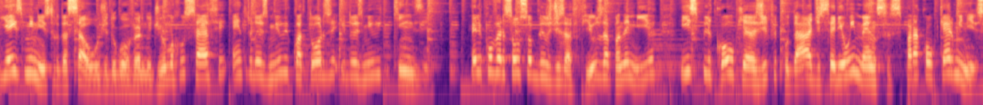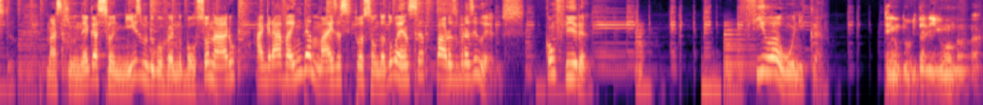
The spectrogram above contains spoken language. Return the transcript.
e ex-ministro da Saúde do governo Dilma Rousseff entre 2014 e 2015. Ele conversou sobre os desafios da pandemia e explicou que as dificuldades seriam imensas para qualquer ministro, mas que o negacionismo do governo Bolsonaro agrava ainda mais a situação da doença para os brasileiros. Confira! Fila única. Tenho dúvida nenhuma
